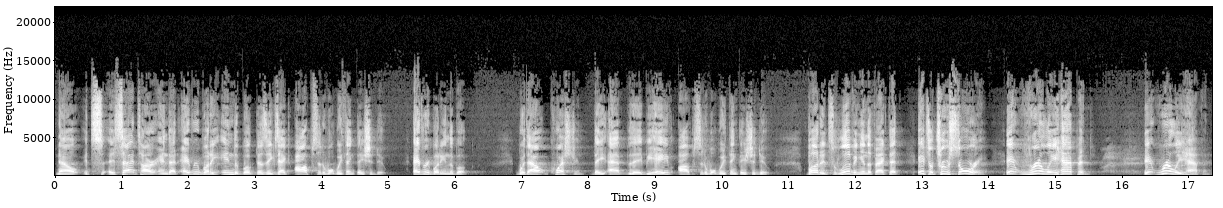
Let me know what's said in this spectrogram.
Now, it's a satire in that everybody in the book does the exact opposite of what we think they should do. Everybody in the book. Without question, they, they behave opposite of what we think they should do. But it's living in the fact that it's a true story. It really happened. It really happened.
